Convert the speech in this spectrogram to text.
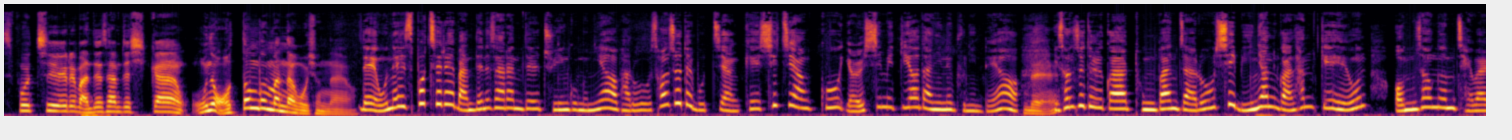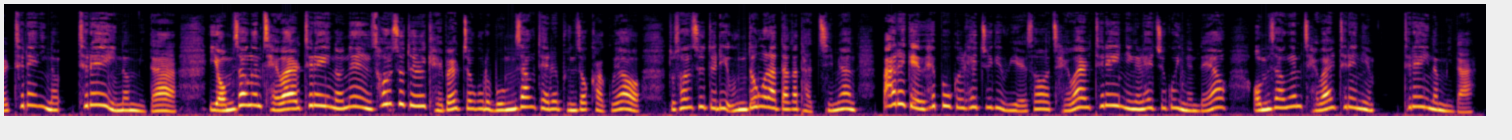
스포츠를 만드는 사람들 시간 오늘 어떤 분 만나고 오셨나요? 네, 오늘 스포츠를 만드는 사람들 주인공은요, 바로 선수들 못지않게 쉬지 않고 열심히 뛰어다니는 분인데요. 네. 이 선수들과 동반자로 12년간 함께 해온 엄성흠 재활 트레이너, 트레이너입니다. 이 엄성흠 재활 트레이너는 선수들 개별적으로 몸 상태를 분석하고요. 또 선수들이 운동을 하다가 다치면 빠르게 회복을 해주기 위해서 재활 트레이닝을 해주고 있는데요. 엄성흠 재활 트레이너, 트레이너입니다.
